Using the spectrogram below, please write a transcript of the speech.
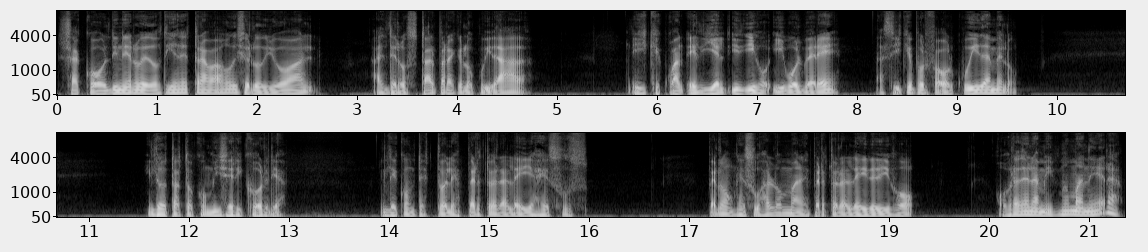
sacó el dinero de dos días de trabajo y se lo dio al, al del hostal para que lo cuidara. Y, que cuando, él, y él dijo, y volveré, así que por favor cuídamelo. Y lo trató con misericordia. Y le contestó el experto de la ley a Jesús. Perdón, Jesús a los más experto de la ley le dijo, obra de la misma manera.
